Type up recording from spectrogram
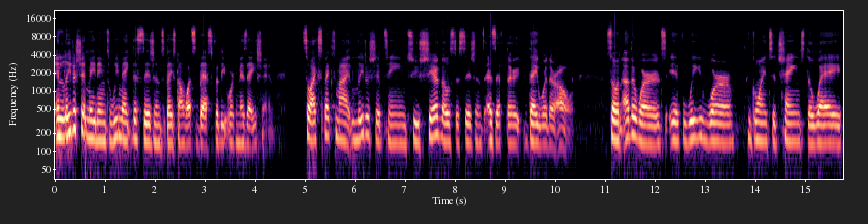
In leadership meetings, we make decisions based on what's best for the organization. So I expect my leadership team to share those decisions as if they they were their own. So in other words, if we were going to change the way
